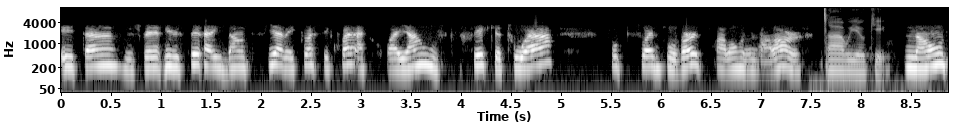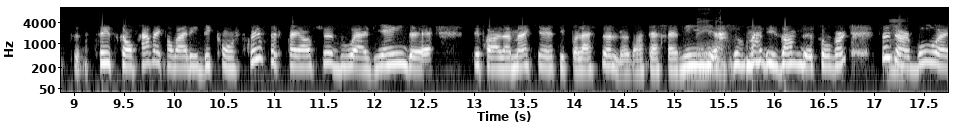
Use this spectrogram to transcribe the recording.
étant, je vais réussir à identifier avec toi, c'est quoi la croyance qui fait que toi, faut que tu sois une sauveuse pour avoir une valeur. Ah oui, OK. Non, tu sais, tu comprends? Fait qu'on va aller déconstruire cette croyance-là, d'où elle vient, de, c'est probablement que tu n'es pas la seule là, dans ta famille. Il y a sûrement des âmes de sauveurs. Ça, j'ai un beau, euh,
